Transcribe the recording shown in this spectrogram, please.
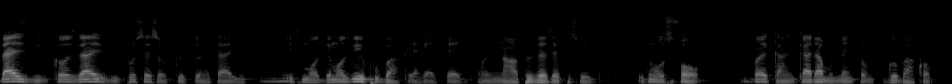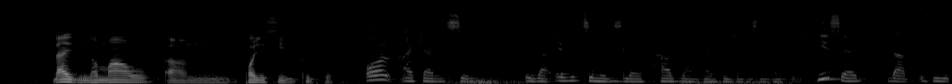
That is the because that is the process of crypto entirely. Mhm. It must there must be a pullback, like I said on our previous episode. It must fall before it can gather momentum to go back up. That is the normal um, policy with crypto. all I can say is that everything in this life has the advantage and disadvantage. He said that if you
